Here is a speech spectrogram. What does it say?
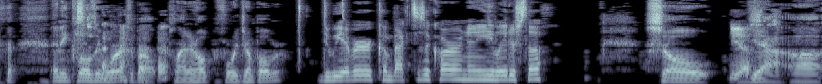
Any closing words about Planet Hulk before we jump over? Do we ever come back to Sakaar in any later stuff? So Yes. yeah, uh,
